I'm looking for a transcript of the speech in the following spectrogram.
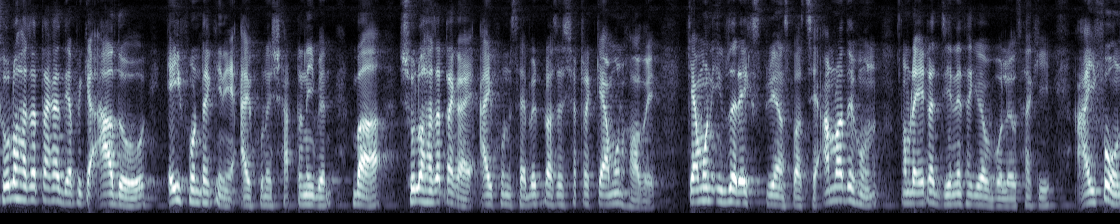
ষোলো হাজার টাকা দিয়ে আপনি কি আদৌ এই ফোনটা কিনে আইফোনের শার্টটা নেবেন বা ষোলো হাজার টাকায় আইফোন সেভেন প্লাসের শার্টটা কেমন হবে? কেমন ইউজার এক্সপিরিয়েন্স পাচ্ছে? আমরা দেখুন, আমরা এটা জেনে থাকি বা বলেও থাকি আইফোন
